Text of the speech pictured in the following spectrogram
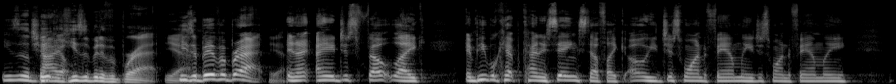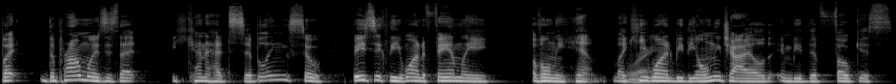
he's a bit, he's a bit of a brat yeah He's a bit of a brat. Yeah. And I, I just felt like, and people kept kind of saying stuff like, oh, he just wanted a family, he just wanted a family. But the problem was is that he kind of had siblings. So basically, he wanted a family of only him. Like he wanted to be the only child and be the focus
